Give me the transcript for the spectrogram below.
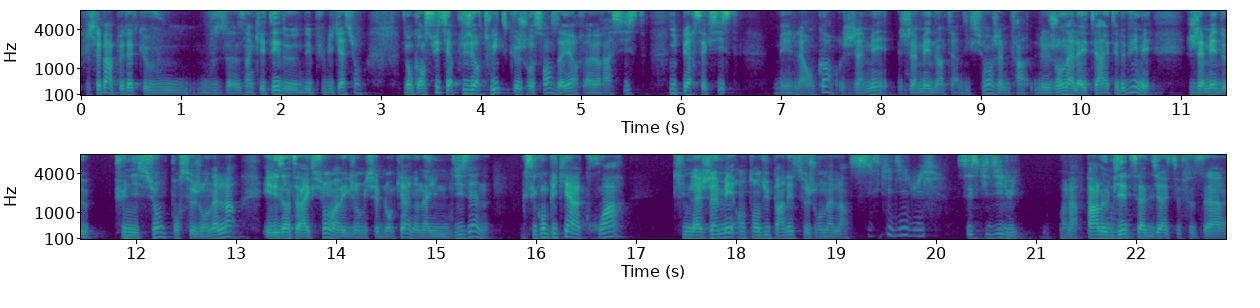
je ne sais pas, peut-être que vous vous inquiétez de, des publications. Donc ensuite, il y a plusieurs tweets que je recense d'ailleurs, euh, racistes, hyper sexistes. Mais là encore, jamais, jamais d'interdiction. Enfin, le journal a été arrêté depuis, mais jamais de punition pour ce journal-là. Et les interactions avec Jean-Michel Blanquer, il y en a une dizaine. C'est compliqué à croire qu'il n'a jamais entendu parler de ce journal-là. C'est ce qu'il dit lui. C'est ce qu'il dit lui. Voilà, par le biais de sa, direct, sa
